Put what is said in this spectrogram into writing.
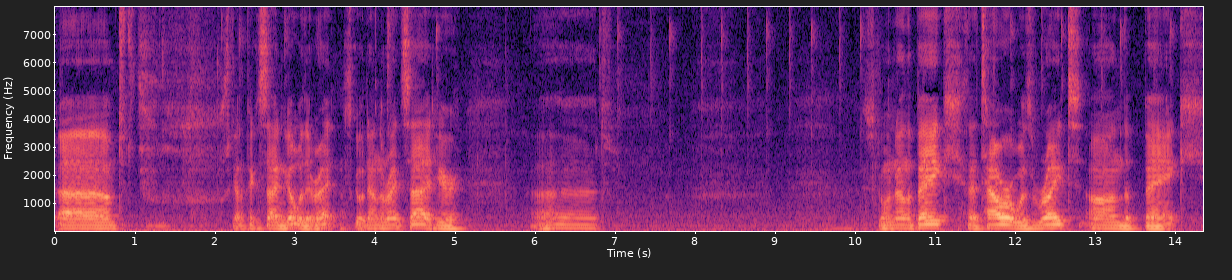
Um, just got to pick a side and go with it, right? Let's go down the right side here. Uh, Going down the bank, that tower was right on the bank.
